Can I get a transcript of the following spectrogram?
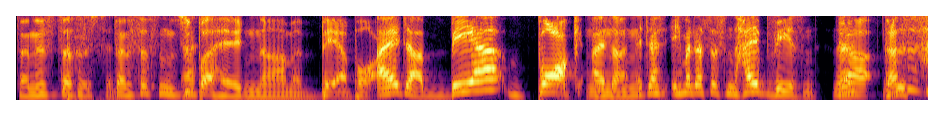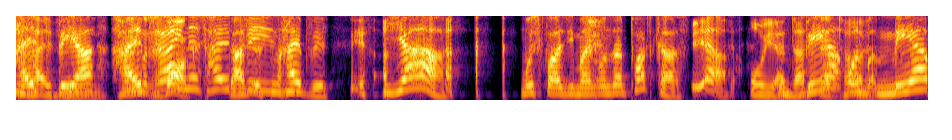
Dann ist das, Person. dann ist das ein Superheldenname. Baerbock. Alter, Bärbock, Alter. Mhm. Das, ich meine, das ist ein Halbwesen. Ne? Ja, das ist ein halb Bär, Halbwesen. halb Das ist ein reines Das ist Halbwesen. ein Halbwesen. Ja. Muss quasi mal in unseren Podcast. Ja. Oh ja, das Bär toll. und mehr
